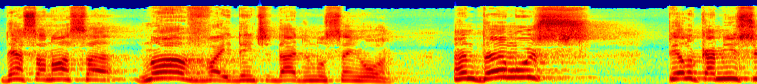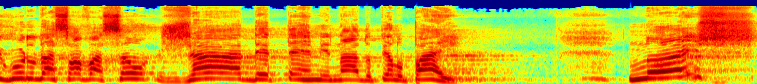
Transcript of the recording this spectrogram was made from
dessa nossa nova identidade no Senhor, andamos pelo caminho seguro da salvação já determinado pelo Pai. Nós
